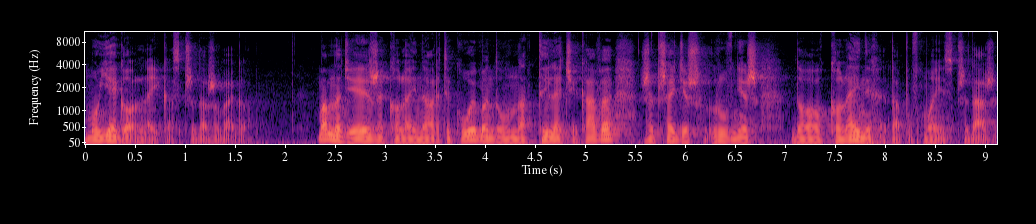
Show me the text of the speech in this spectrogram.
mojego lejka sprzedażowego. Mam nadzieję, że kolejne artykuły będą na tyle ciekawe, że przejdziesz również do kolejnych etapów mojej sprzedaży.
